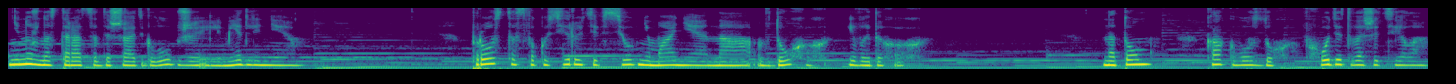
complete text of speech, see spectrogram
не нужно стараться дышать глубже или медленнее. Просто сфокусируйте все внимание на вдохах и выдохах, на том, как воздух входит в ваше тело,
